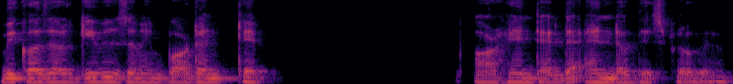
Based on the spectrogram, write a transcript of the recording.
because I'll give you some important tip or hint at the end of this program.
